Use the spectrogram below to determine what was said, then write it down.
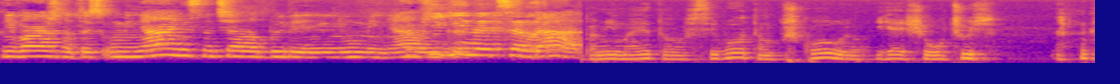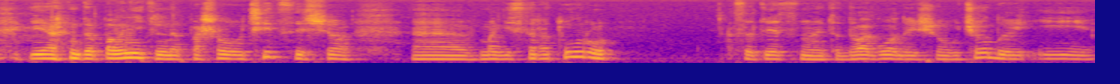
неважно, то есть у меня они сначала были, не у меня. Как единое целое. Да. Помимо этого всего, там, в школу я еще учусь, я дополнительно пошел учиться еще э, в магистратуру Соответственно, это два года еще учебы и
